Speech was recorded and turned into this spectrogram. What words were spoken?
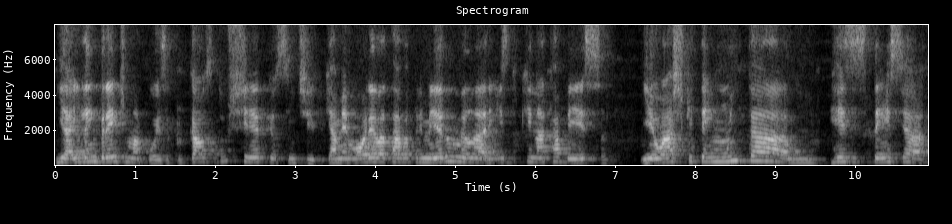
e aí lembrei de uma coisa, por causa do cheiro que eu senti, porque a memória ela estava primeiro no meu nariz do que na cabeça. E eu acho que tem muita resistência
